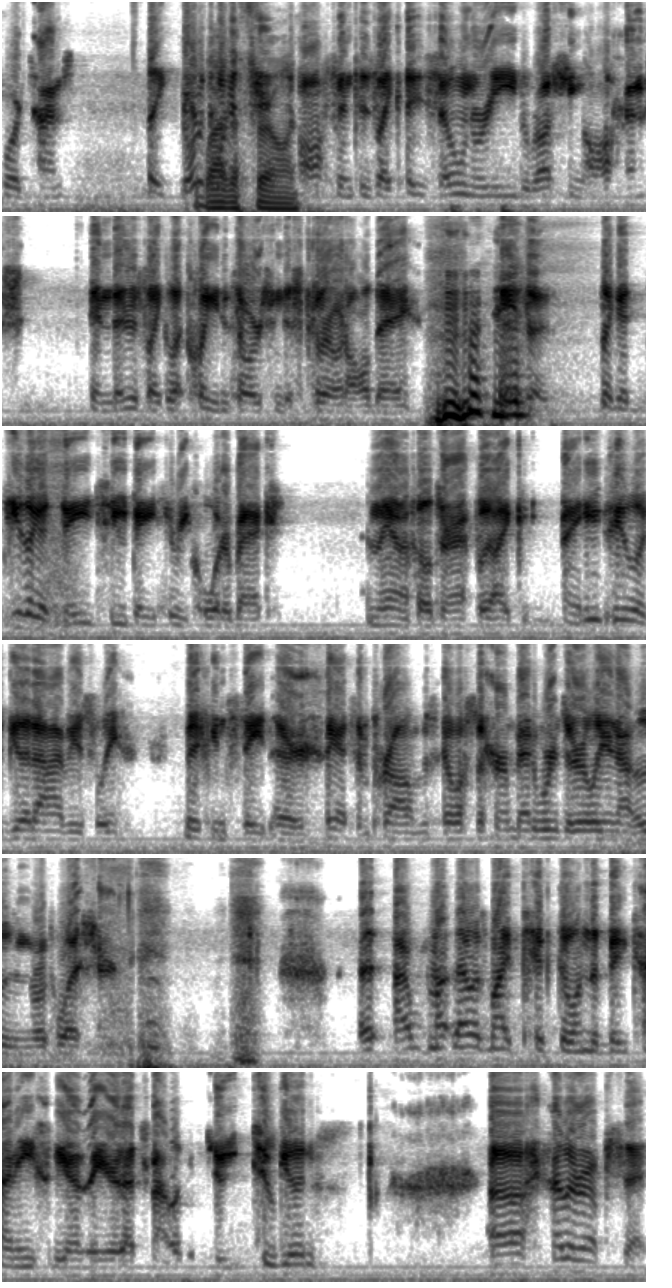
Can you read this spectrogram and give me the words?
24 times. Like Lot of Northwestern's throwing. offense is like a zone read rushing offense, and they're just like let Clayton Thorson just throw it all day. he's a like a he's like a day two, day three quarterback in the NFL draft, but like I mean, he he looked good obviously. Michigan State there they had some problems. They lost to Herm Edwards earlier, not losing Northwestern. That, I, my, that was my pick to win the Big Ten East at the end of the year. That's not looking too too good. Uh, another upset.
